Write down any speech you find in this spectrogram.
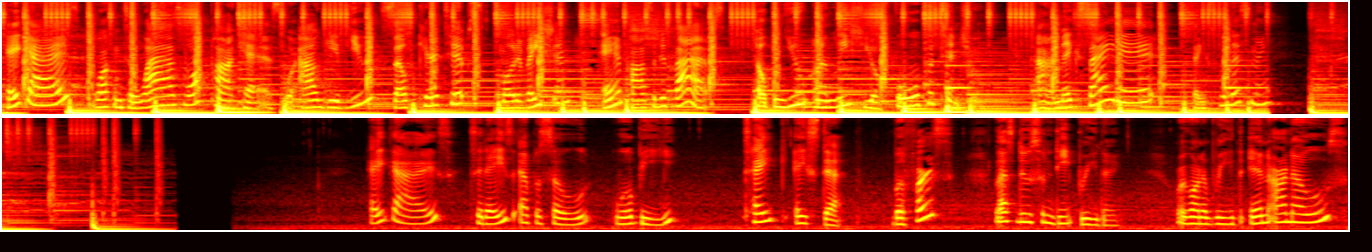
Hey guys, welcome to Wise Walk Podcast, where I'll give you self care tips, motivation, and positive vibes, helping you unleash your full potential. I'm excited. Thanks for listening. Hey guys, today's episode will be Take a Step. But first, let's do some deep breathing. We're going to breathe in our nose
